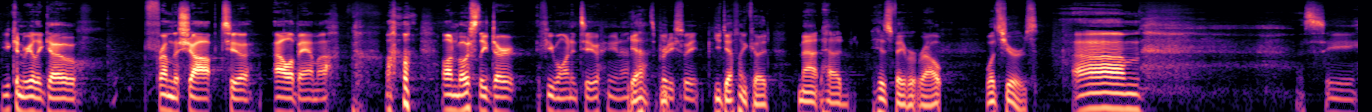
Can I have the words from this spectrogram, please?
you can really go from the shop to alabama on mostly dirt if you wanted to you know Yeah, it's pretty sweet You definitely could. Matt had his favorite route. What's yours? Um, let's see.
